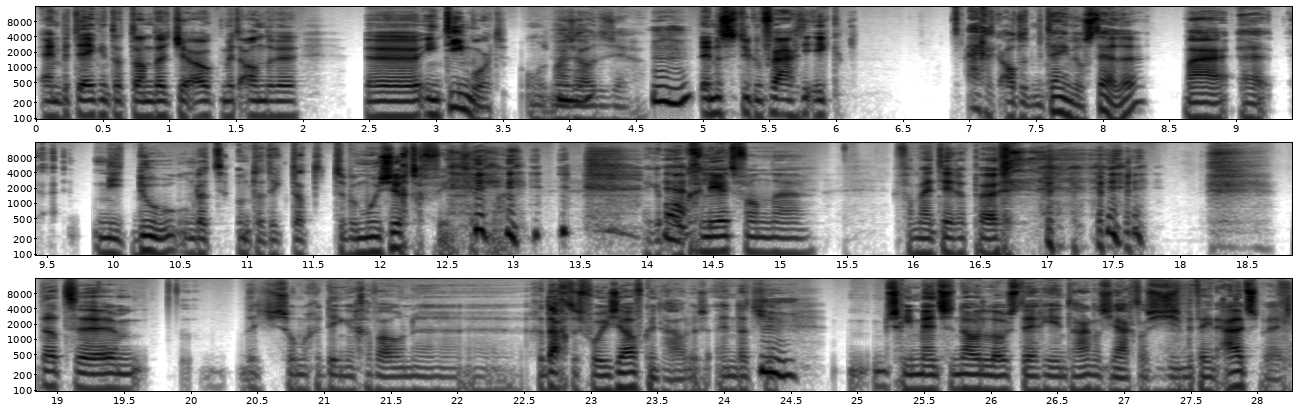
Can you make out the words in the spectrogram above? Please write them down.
En betekent dat dan dat je ook met anderen eh, intiem wordt, om het maar zo Mhm. te zeggen? Mhm. En dat is natuurlijk een vraag die ik eigenlijk altijd meteen wil stellen, maar eh, niet doe, omdat, omdat ik dat te bemoeizuchtig vind. Zeg maar. ik heb Ja. ook geleerd van, eh, van mijn therapeut dat, ehm, dat je sommige dingen gewoon gedachten voor jezelf kunt houden. En dat je Mhm. Misschien mensen nodeloos tegen je in het harnas jaagt als je ze meteen uitspreekt.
